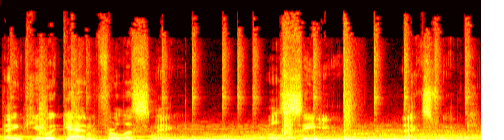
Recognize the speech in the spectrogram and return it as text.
Thank you again for listening. We'll see you next week.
